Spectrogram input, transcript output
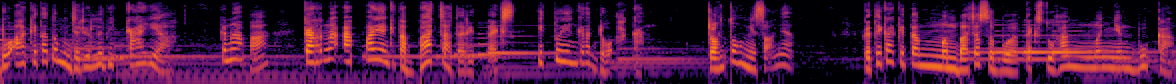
doa kita tuh menjadi lebih kaya. Kenapa? Karena apa yang kita baca dari teks, itu yang kita doakan. Contoh misalnya, ketika kita membaca sebuah teks Tuhan menyembuhkan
